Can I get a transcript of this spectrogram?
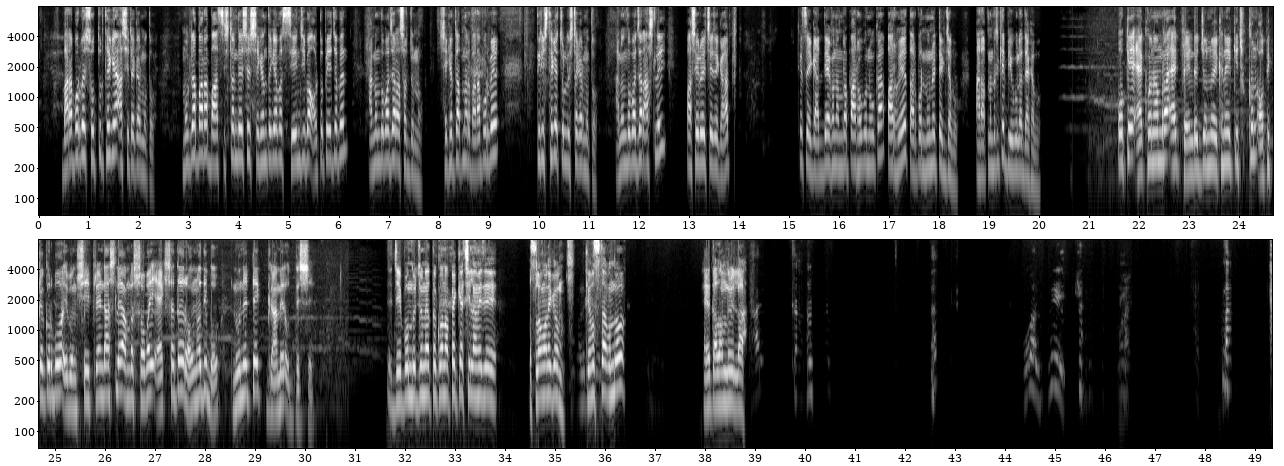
ভাড়া পড়বে সত্তর থেকে আশি টাকার মতো। মোগরাপাড়া বাস স্ট্যান্ডে এসে সেখান থেকে আবার সিএনজি বা অটো পেয়ে যাবেন আনন্দবাজার আসার জন্য। সেক্ষেত্রে আপনার ভাড়া পড়বে তিরিশ থেকে চল্লিশ টাকার মতো। আনন্দবাজার আসলেই পাশে রয়েছে যে ঘাট। ঠিক আছে, এই ঘাট দিয়ে এখন আমরা পার হব নৌকা, পার হয়ে তারপর নুনের টেক যাব। আর আপনাদেরকে ভিউগুলো দেখাবো। ওকে, এখন আমরা এক ফ্রেন্ডের জন্য এখানে কিছুক্ষণ অপেক্ষা করব এবং সেই ফ্রেন্ড আসলে আমরা সবাই একসাথে রওনা দিব নুনেটেক গ্রামের উদ্দেশ্যে। যে বন্ধুর জন্য এতক্ষণ অপেক্ষা ছিলাম, এই যে, আসসালামু আলাইকুম। কি অবস্থা বন্ধু? তো আলহামদুলিল্লাহ।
